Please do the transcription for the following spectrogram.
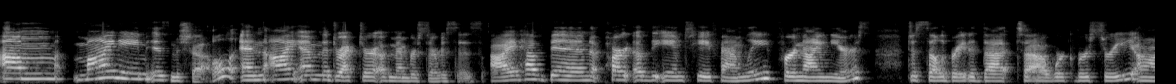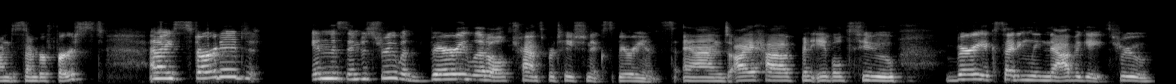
Um, my name is Michelle, and I am the Director of Member Services. I have been part of the AMTA family for nine years. Just celebrated that uh, workversary on December 1st. And I started in this industry with very little transportation experience. And I have been able to very excitingly navigate through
